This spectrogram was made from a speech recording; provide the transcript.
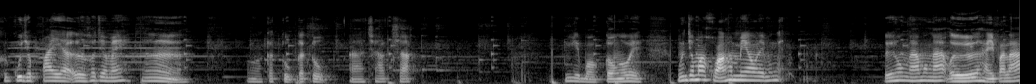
คือกูจะไปอะเออเข้าใจไหมเออกระตุกกระตุกอ่าชักชักนี่บอกตรงเลยมึงจะมาขวางทำแมวอะไรมึงเฮ้ยห้องน้ำห้องน้ำเออไหปลาละ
